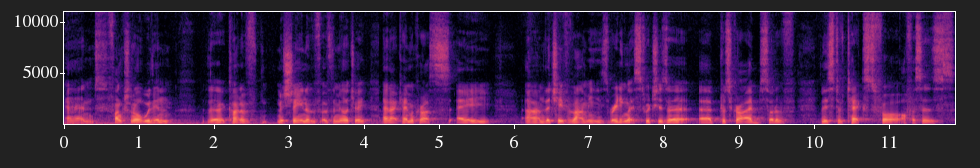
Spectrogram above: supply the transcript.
and functional within the kind of machine of, of the military. And I came across a, um, the Chief of Army's reading list, which is a, a prescribed sort of list of texts for officers,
